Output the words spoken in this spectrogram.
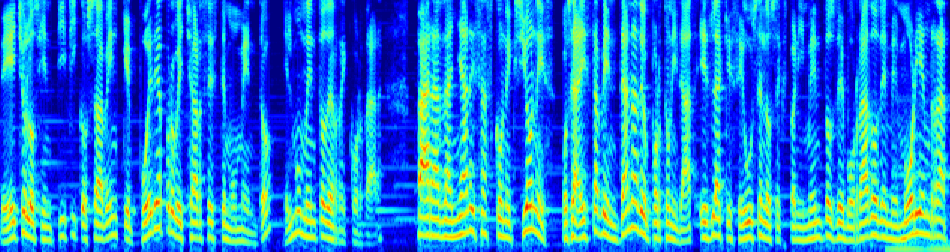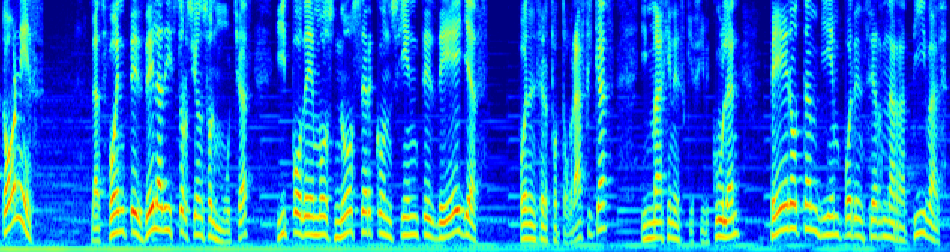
De hecho, los científicos saben que puede aprovecharse este momento, el momento de recordar, para dañar esas conexiones. O sea, esta ventana de oportunidad es la que se usa en los experimentos de borrado de memoria en ratones. Las fuentes de la distorsión son muchas y podemos no ser conscientes de ellas. Pueden ser fotográficas, imágenes que circulan, pero también pueden ser narrativas,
